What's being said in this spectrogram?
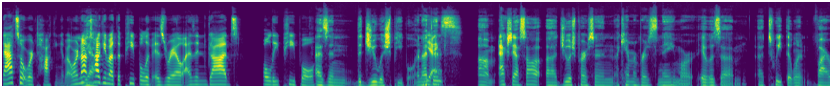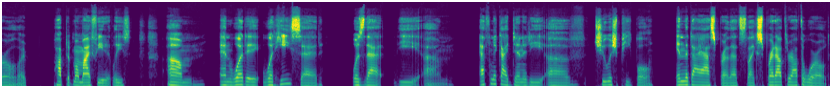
that's what we're talking about. We're not Yeah. talking about the people of Israel as in God's holy people. As in the Jewish people. And I think yes. Um, actually, I saw a Jewish person. I can't remember his name, or it was um, a tweet that went viral or popped up on my feed at least. Um, and what it, what he said was that the um, ethnic identity of Jewish people in the diaspora, that's like spread out throughout the world,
